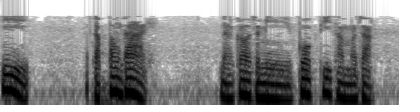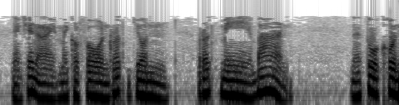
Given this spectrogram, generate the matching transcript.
ที่จับต้องได้นะก็จะมีพวกที่ทำมาจาก อย่างเช่นอะไร ไมโครโฟน รถยนต์ รถเมย์บ้านนะตัวคน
